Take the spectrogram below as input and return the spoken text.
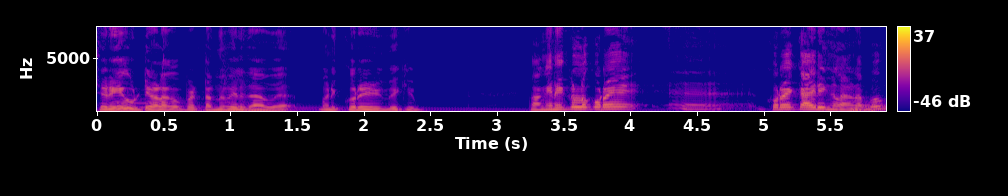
ചെറിയ കുട്ടികളൊക്കെ പെട്ടെന്ന് വലുതാവുക. മണിക്കൂർ കഴിയുമ്പോഴേക്കും അപ്പം അങ്ങനെയൊക്കെയുള്ള കുറേ കുറേ കാര്യങ്ങളാണ്. അപ്പം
